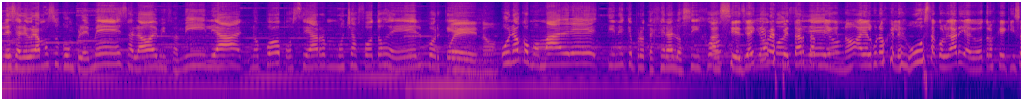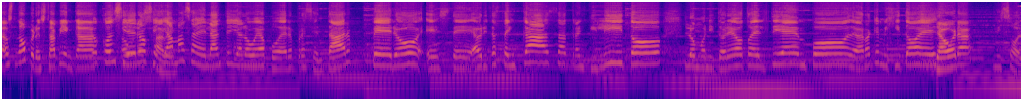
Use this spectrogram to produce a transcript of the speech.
le celebramos su cumplemes al lado de mi familia. No puedo postear muchas fotos de él porque Bueno. uno como madre tiene que proteger a los hijos. Así es, y hay que respetar considero- también, ¿no? Hay algunos que les gusta colgar y hay otros que quizás no, pero está bien, cada Yo considero cada que sabe. ya más adelante ya lo voy a poder presentar, pero este, ahorita está en casa, tranquilito, lo monitoreo todo el tiempo, de verdad que mi hijito es Y ahora mi sol.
